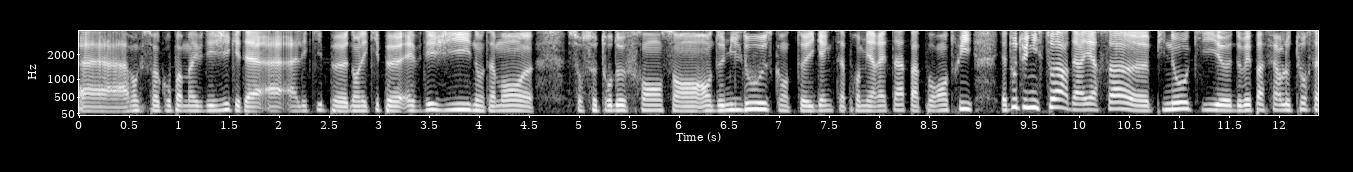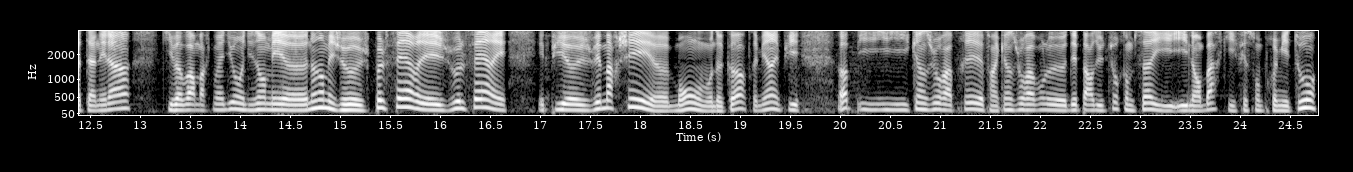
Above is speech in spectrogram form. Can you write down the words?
euh, avant que ce soit Groupama FDJ, qui était à, à- à l'équipe euh, dans l'équipe euh, FDJ, notamment euh, sur ce Tour de France en, en 2012 quand il gagne sa première étape à Il y a toute une histoire derrière ça. euh, Pinot qui euh, devait pas faire le Tour cette année-là, qui va voir Marc Madiot en disant mais euh, non non mais je, je peux le faire et je veux le faire et, et puis euh, je vais marcher. Euh, bon, d'accord, très bien. Et puis hop, il, 15 jours après, enfin 15 jours avant le départ du tour, comme ça, il, il embarque, il fait son premier tour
